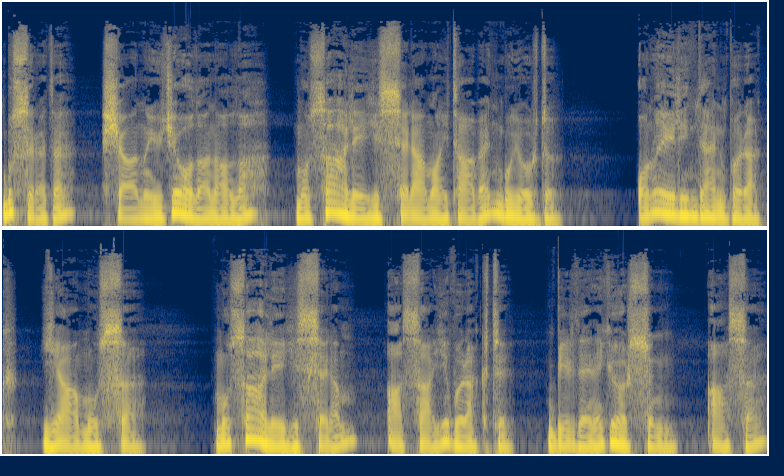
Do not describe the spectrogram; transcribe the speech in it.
Bu sırada şanı yüce olan Allah Musa aleyhisselama hitaben buyurdu. Onu elinden bırak ya Musa. Musa aleyhisselam asayı bıraktı. Bir de ne görsün? Asa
